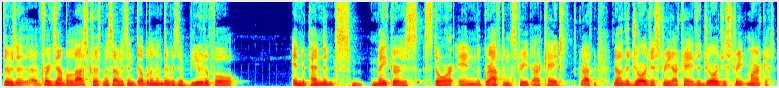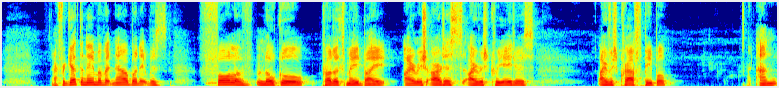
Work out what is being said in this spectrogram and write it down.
There was a, for example, last Christmas I was in Dublin and there was a beautiful independent makers store in the Grafton Street Arcade. Grafton, no, the George's Street Arcade, the Georgia Street Market. I forget the name of it now, but it was full of local products made by Irish artists, Irish creators, Irish craftspeople. And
